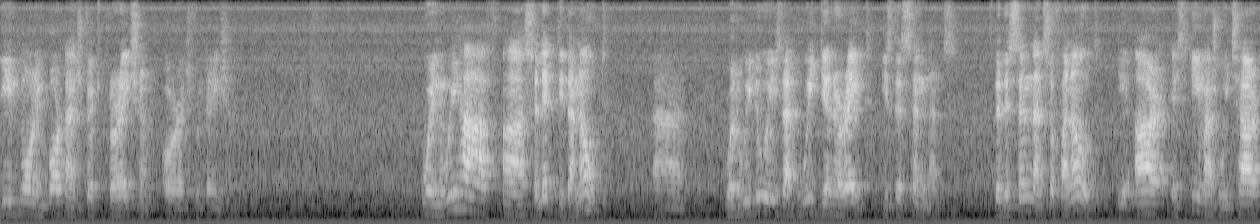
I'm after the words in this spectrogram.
give more importance to exploration or exploitation. When we have uh, selected a node, uh, what we do is that we generate its descendants. The descendants of a node are schemas which are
